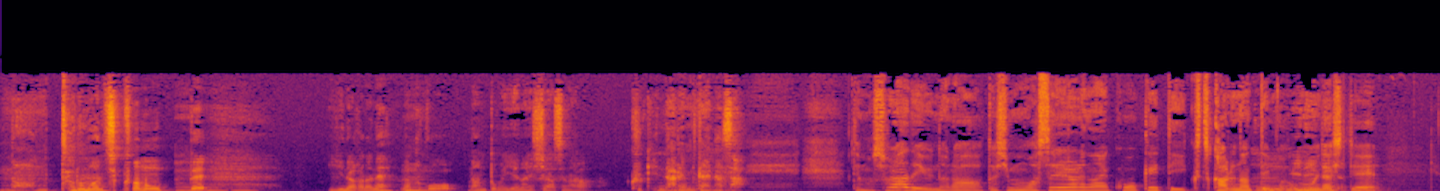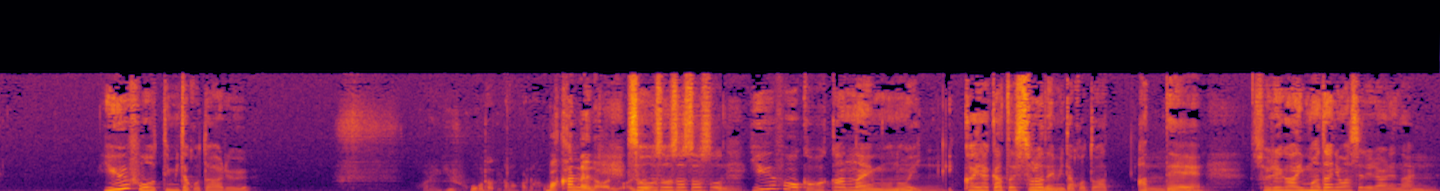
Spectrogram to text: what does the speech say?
なんてロマンチックなのって言いながらねなんかこう何とも言えない幸せな空気になるみたいなさ、でも空で言うなら私も忘れられない光景っていくつかあるなって今思い出して、UFO って見たことある？これ UFO だったのかな？分かんないのはあるよ。そうそうそうそうそう、ん。UFO か分かんないものを一回だけ私空で見たことあ,、あってうんそれが未だに忘れられない、うん。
